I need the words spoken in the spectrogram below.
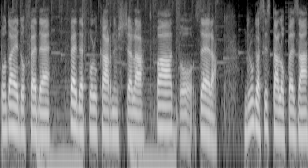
Podaje do Fede. Fede w polu karnym strzela 2 do 0. Druga asysta Lopeza.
